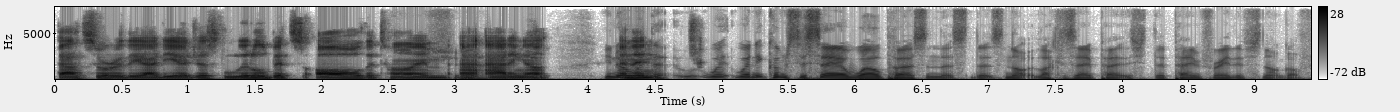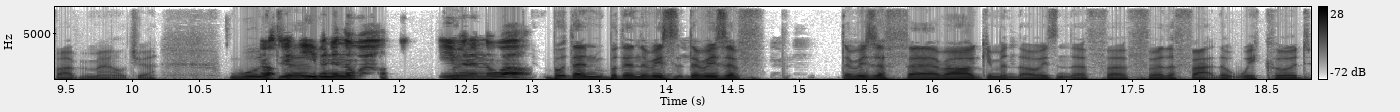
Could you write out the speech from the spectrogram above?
That's sort of the idea. Just little bits all the time, sure. adding up. You know, when, then, the, when, it comes to say a well person that's that's not like I say, the pain free, they've not got fibromyalgia. Would no, um, even in the well, even in the well. But then, but then there is there is a there is a fair argument though, isn't there, for for the fact that we could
